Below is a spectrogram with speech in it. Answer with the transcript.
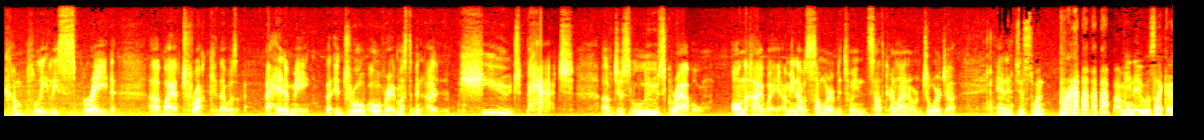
completely sprayed uh, by a truck that was ahead of me, but it drove over. It must have been a huge patch of just loose gravel on the highway. I mean, I was somewhere between South Carolina or Georgia, and it just went I mean it was like a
